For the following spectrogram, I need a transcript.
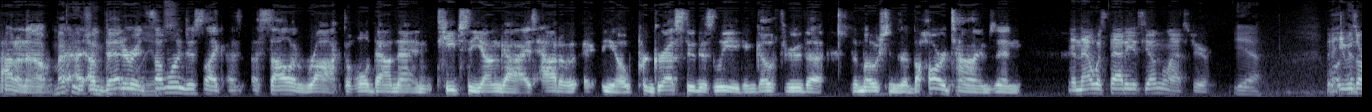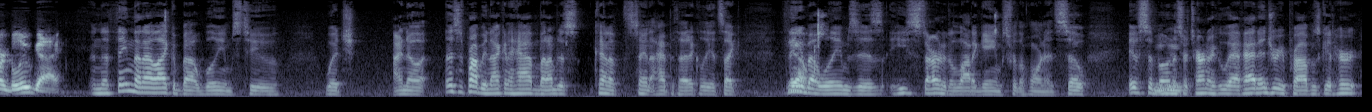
I don't know, a, a veteran, someone just like a, a solid rock to hold down that and teach the young guys how to, you know, progress through this league and go through the the motions of the hard times. And And that was Thaddeus Young last year. Yeah. Well, he was and- our glue guy. And the thing that I like about Williams too, which I know this is probably not going to happen, but I'm just kind of saying it hypothetically. It's like the thing Yeah. about Williams is he started a lot of games for the Hornets. So if Sabonis Mm-hmm. or Turner, who have had injury problems, get hurt,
